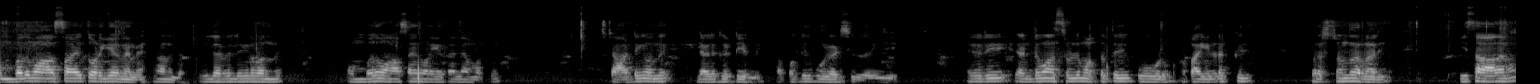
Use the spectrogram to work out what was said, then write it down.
ഒമ്പത് മാസമായി തുടങ്ങിയത് തന്നെ. ആണല്ലോ? ഈ ലെവലിൽ ഇങ്ങനെ വന്ന് ഒമ്പത് മാസമായി തുടങ്ങിയത് തന്നെ നമുക്ക് സ്റ്റാർട്ടിങ് വന്ന് ലെവൽ കിട്ടിയിട്ടുണ്ട്. അപ്പോൾ ഇത് പുഴ അടിച്ച് കയറുകയും ചെയ്യും. ഒരു രണ്ട് മാസത്തിനുള്ളിൽ മൊത്തത്തിൽ പോകുള്ളൂ. അപ്പോൾ അതിന്റെ ഇടയ്ക്ക് പ്രശ്നം എന്ന് പറഞ്ഞാൽ ഈ സാധനം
